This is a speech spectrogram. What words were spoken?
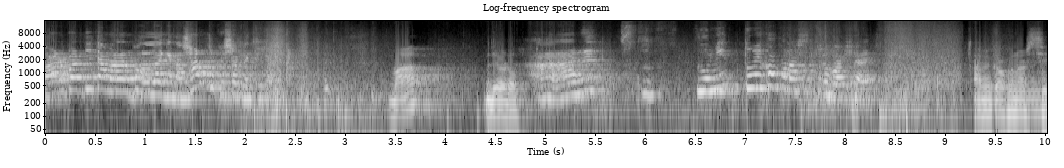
বারবার দিতে আমার আর ভালো লাগে না। সব চোখের সামনে থেকে। মা দেওড়ো আরে তুমি তুমি কখন আসছো বাসায়? আমি কখন আসছি?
